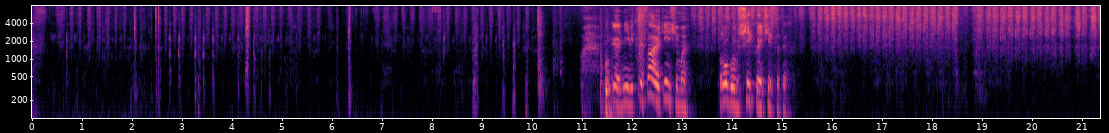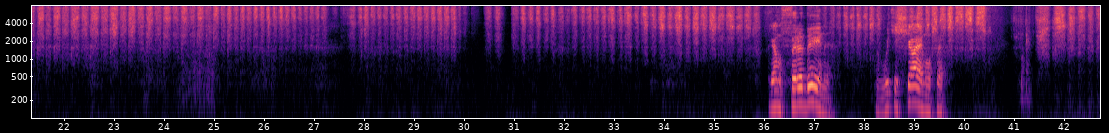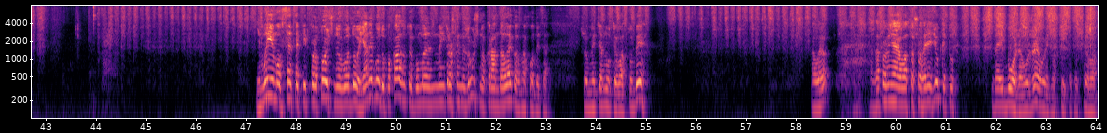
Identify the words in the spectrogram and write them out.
Поки одні відкисають, інші ми пробуємо щіткою чистити. Прямо з середини. Вичищаємо все. І миємо все це під проточною водою. Я не буду показувати, бо мені трошки незручно, кран далеко знаходиться, щоб не тягнути вас туди. Але запевняю вас, що грязюки тут, дай Боже, вже видно, скільки тут всього.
